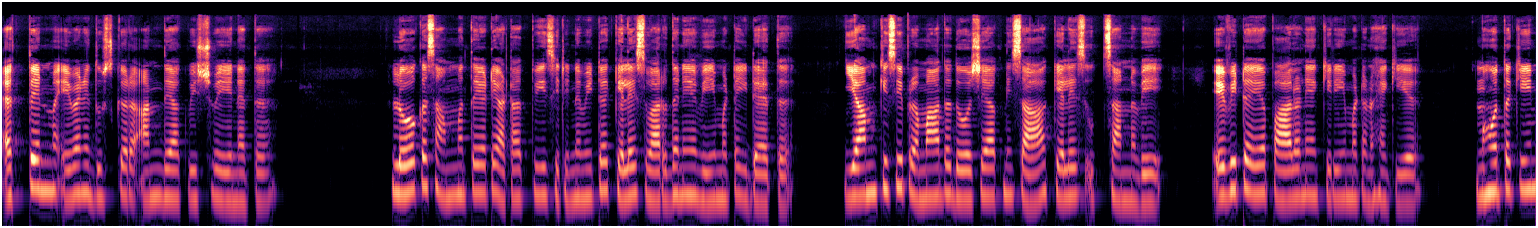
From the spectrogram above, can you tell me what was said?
ඇත්තෙන්ම එවැනි දුෂ්කර අන් දෙයක් විශ්වයේ නැත. ලෝක සම්මතයට යටත් වී සිටින විට කෙලෙස් වර්ධනය වීමට ඉඩ ඇත. යම් කිසි ප්‍රමාද දෝෂයක් නිසා කෙලෙස් උත්සන්න වේ. එවිට එය පාලනය කිරීමට නොහැකිය. මොහොතකින්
